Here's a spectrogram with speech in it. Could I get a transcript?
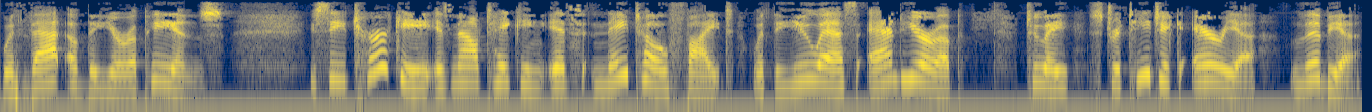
with that of the Europeans. You see, Turkey is now taking its NATO fight with the U.S. and Europe to a strategic area, Libya,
